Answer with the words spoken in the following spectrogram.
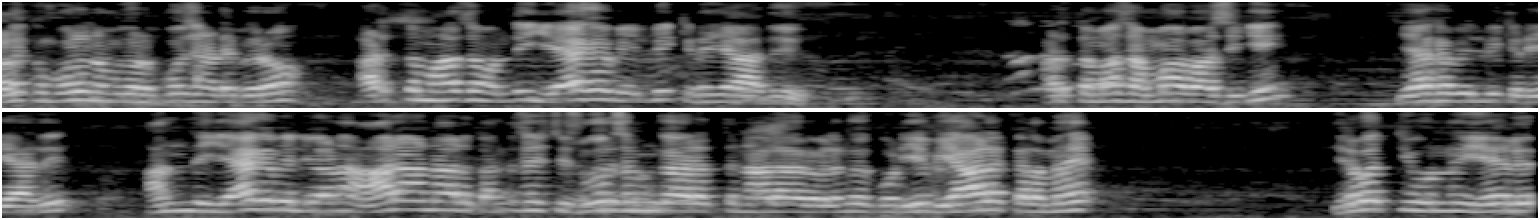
வழக்கம் போல நம்மளோட பூஜை நடைபெறும். அடுத்த மாதம் வந்து ஏக வேள்வி கிடையாது. அடுத்த மாதம் அமாவாசைக்கு ஏக வேள்வி கிடையாது. அந்த ஏக வேள்வியான ஆறாம் நாள் கந்தசஷ்டி சூரசம்காரத்து நாளாக விளங்கக்கூடிய வியாழக்கிழமை இருபத்தி ஒன்று ஏழு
